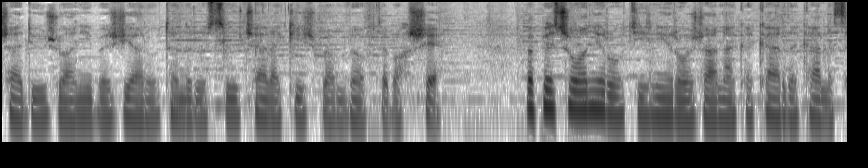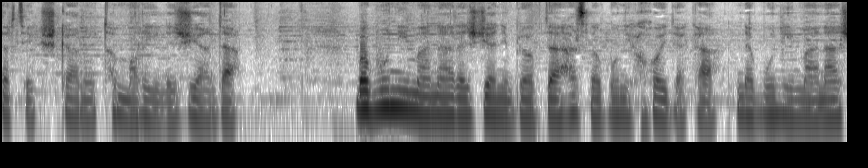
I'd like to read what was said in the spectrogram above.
شادی و جوانی بە ژیان و تەندروستی و چالاکیش بە مرۆڤ دەبەخشێ بە پێچەوانی ڕوتینی ڕۆژانە کە کار دەکات لەسەر تێکشکان و تەمەڵی لە ژیاندا بە بوونی مانا لە ژیانی مرۆڤدا هەست بە بوونی خۆی دەکا، نەبوونی ماناش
